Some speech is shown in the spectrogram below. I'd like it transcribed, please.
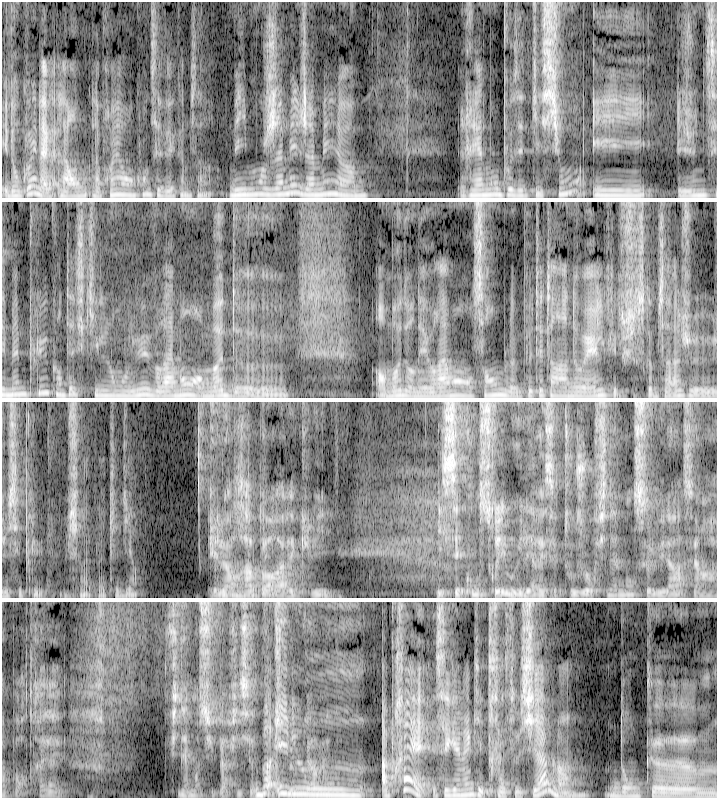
Et donc, ouais, la, la- la première rencontre s'est fait comme ça. Mais ils m'ont jamais, jamais euh, réellement posé de questions, et je ne sais même plus quand est-ce qu'ils l'ont vu vraiment en mode. En mode on est vraiment ensemble, peut-être à un Noël, quelque chose comme ça, je, je sais plus, je saurais pas te dire. Et leur rapport avec lui, il s'est construit ou il est resté toujours finalement celui-là? C'est un rapport très finalement superficiel Bah, si ils l'ont. Après, c'est quelqu'un qui est très sociable, donc euh,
